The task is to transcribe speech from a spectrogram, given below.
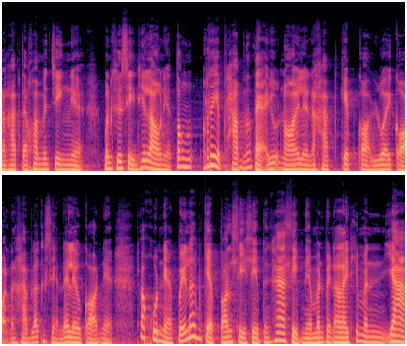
นะครับ แต่ความเป็นจริงเนี่ยมันคือสิ่งที่เราเนี่ยต้องรีบทำตั้งแต่อายุน้อยเลยนะครับ เก็บก่อนรวยก่อนนะครับ แล้วเกษียณได้เร็วก่อนเนี่ย ถ้าคุณเนี่ยไปเริ่มเก็บตอน 40-50ถึงเนี่ยมันเป็นอะไรที่มันยาก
